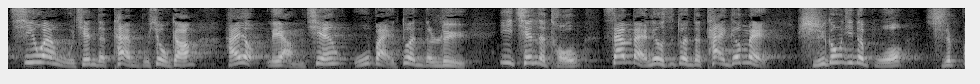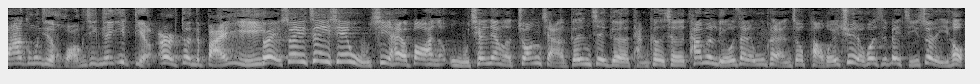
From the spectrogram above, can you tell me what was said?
七万五千的碳不锈钢，还有两千五百吨的铝，一千的铜，三百六十吨的钛跟镁。十公斤的铂，十八公斤的黄金，跟一点二吨的白银。对，所以这些武器还有包含了五千辆的装甲跟这个坦克车，他们留在了乌克兰之后跑回去了，或者是被击碎了以后，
